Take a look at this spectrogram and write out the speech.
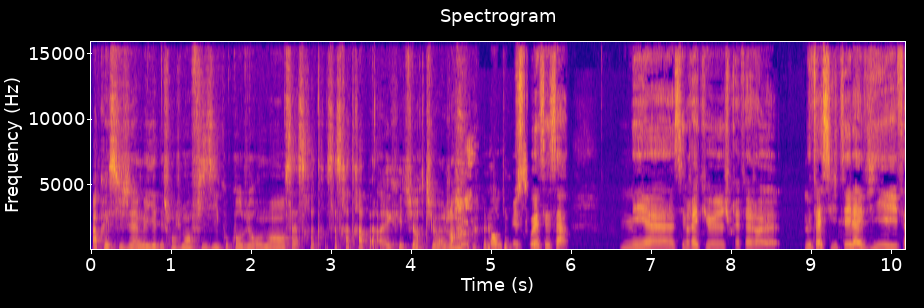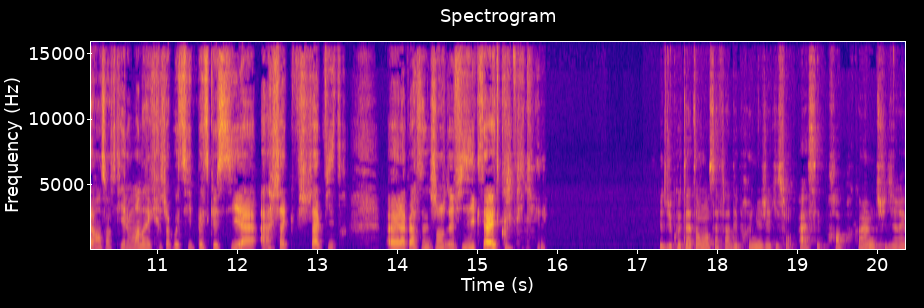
Après, si jamais il y a des changements physiques au cours du roman, ça se, ça se rattrape à la réécriture, tu vois, genre. en plus, ouais, c'est ça. Mais c'est vrai que je préfère me faciliter la vie et faire en sorte qu'il y ait le moins de réécriture possible parce que si à, chaque chapitre euh, la personne change de physique, ça va être compliqué. Et du coup, tu as tendance à faire des premiers jets qui sont assez propres quand même, tu dirais?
